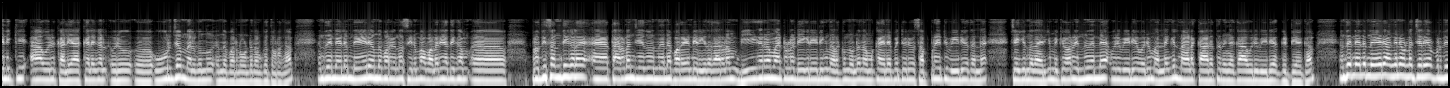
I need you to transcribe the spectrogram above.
എനിക്ക് ആ ഒരു കളിയാക്കലുകൾ ഒരു ഊർജം നൽകുന്നു എന്ന് പറഞ്ഞുകൊണ്ട് നമുക്ക് തുടങ്ങാം. എന്ത് തന്നെയാലും നേര് എന്ന് പറയുന്ന സിനിമ വളരെയധികം പ്രതിസന്ധികളെ തരണം ചെയ്തു എന്ന് തന്നെ പറയേണ്ടിയിരിക്കുന്നു. കാരണം ഭീകരമായിട്ടുള്ള ഡീഗ്രേഡിങ് നടക്കുന്നുണ്ട്. നമുക്ക് അതിനെപ്പറ്റി ഒരു സെപ്പറേറ്റ് വീഡിയോ തന്നെ ചെയ്യുന്നതായിരിക്കും. മിക്കവാറും ഇന്ന് തന്നെ ഒരു വീഡിയോ വരും. അല്ലെങ്കിൽ നാളെ കാലത്ത് നിങ്ങൾക്ക് ആ ഒരു വീഡിയോ കിട്ടിയേക്കാം. എന്ത് തന്നെയാലും നേരെ അങ്ങനെയുള്ള ചെറിയ പ്രതി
